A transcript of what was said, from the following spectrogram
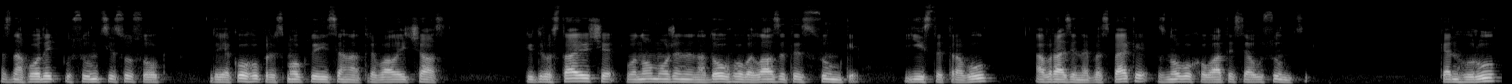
знаходить у сумці сосок, до якого присмоктується на тривалий час. Підростаючи, воно може ненадовго вилазити з сумки, їсти траву, а в разі небезпеки знову ховатися у сумці. Кенгуру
